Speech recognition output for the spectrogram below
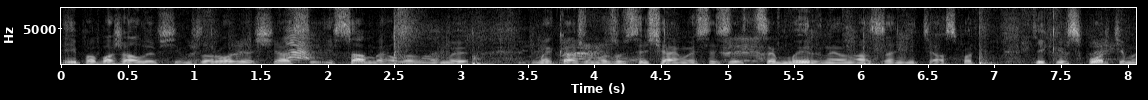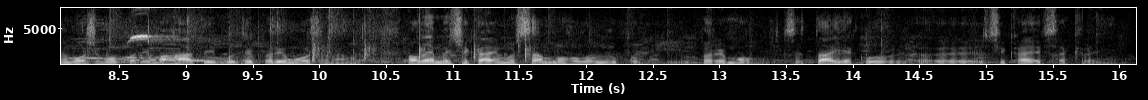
і побажали всім здоров'я, щастя. І саме головне, ми, ми кажемо, зустрічаємося. це- мирне у нас заняття. Тільки в спорті ми можемо перемагати і бути переможеними. Але ми чекаємо саму головну перемогу. Це та, яку е, чекає вся країна.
